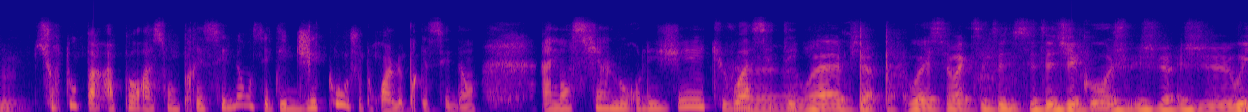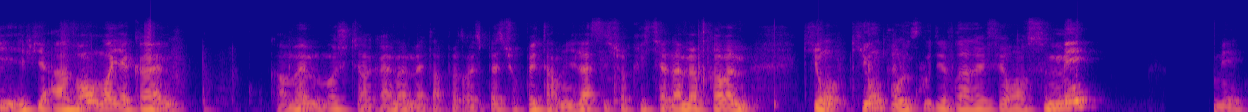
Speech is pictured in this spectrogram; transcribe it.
hmm. surtout par rapport à son précédent. C'était Djeko, je crois, le précédent. Un ancien lourd léger, tu vois, euh, c'était... Ouais, puis, ouais c'est vrai que c'était, c'était Djeko. oui, et puis avant, moi, il y a quand même quand même, moi je tiens quand même à mettre un peu de respect sur Peter Milas et sur Christian Hammer quand même, qui ont, qui ont pour le coup des vraies références. Mais, mais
